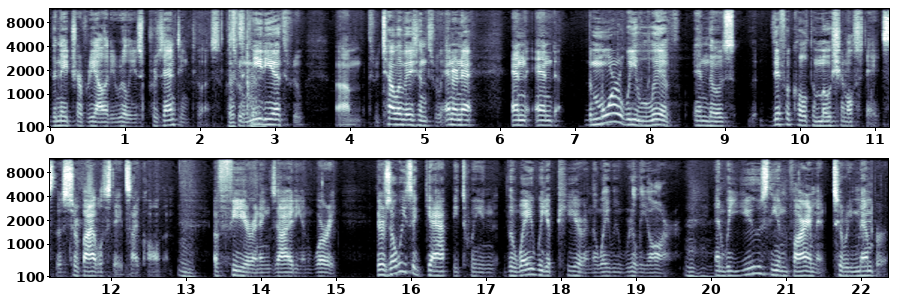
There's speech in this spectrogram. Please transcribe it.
the nature of reality really is presenting to us through good. media, through um, through television, through internet, and and the more we live in those difficult emotional states, the survival states I call them, mm. of fear and anxiety and worry, there's always a gap between the way we appear and the way we really are. Mm-hmm. And we use the environment to remember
